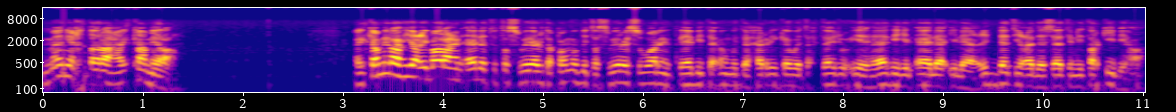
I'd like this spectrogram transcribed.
من اخترع الكاميرا؟ الكاميرا هي عبارة عن آلة تصوير تقوم بتصوير صور ثابتة أو متحركة وتحتاج إلى هذه الآلة إلى عدة عدسات لتركيبها.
